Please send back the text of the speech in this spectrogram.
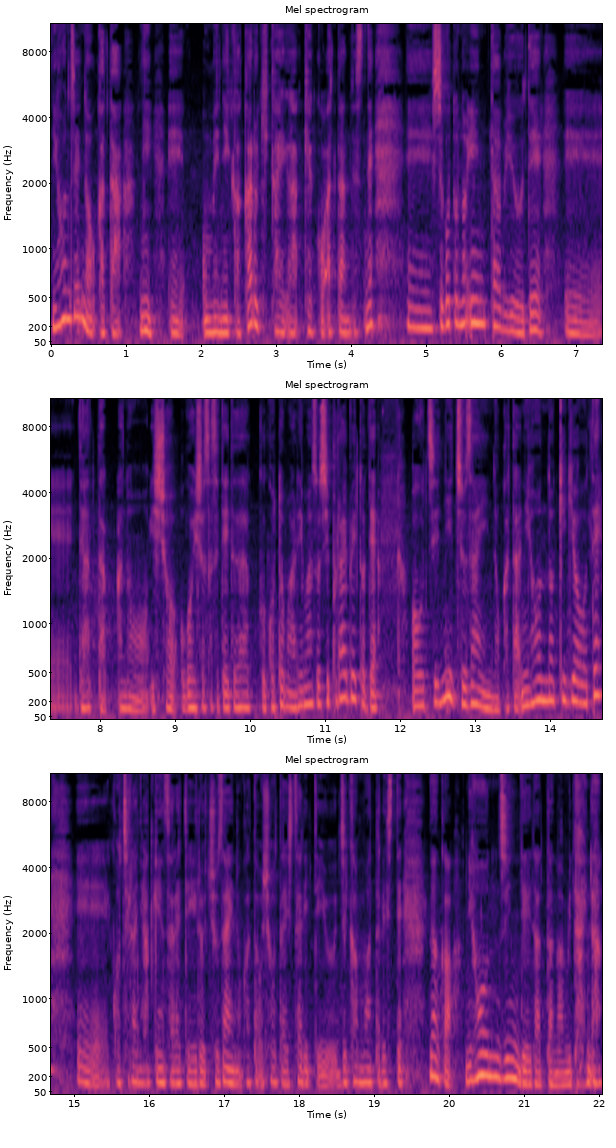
日本人の方に、えー、お目にかかる機会が結構あったんですね、えー、仕事のインタビューで、えー、出会ったあの一緒ご一緒させていただくこともありますしプライベートでお家に駐在員の方日本の企業で、えー、こちらに派遣されている駐在員の方を招待したりっていう時間もあったりしてなんか日本人デーだったなみたいな。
